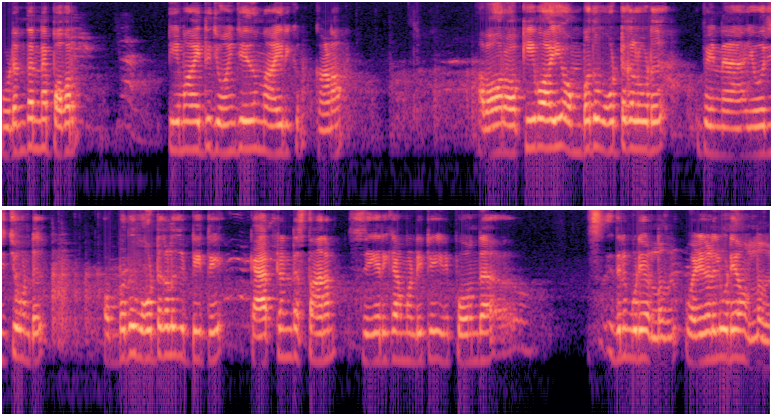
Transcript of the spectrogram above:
ഉടൻ തന്നെ പവർ ടീമായിട്ട് ജോയിൻ ചെയ്തെന്നായിരിക്കും കാണാം. അപ്പോൾ റോക്കി ബോയ് ഒമ്പത് വോട്ടുകളോട് പിന്നെ യോജിച്ചുകൊണ്ട് ഒമ്പത് വോട്ടുകൾ കിട്ടിയിട്ട് ക്യാപ്റ്റന്റെ സ്ഥാനം സ്വീകരിക്കാൻ വേണ്ടിയിട്ട് ഇനി പോകുന്ന ഇതിലും കൂടിയാണ് ഉള്ളത് വഴികളിലൂടെയാണ് ഉള്ളത്.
